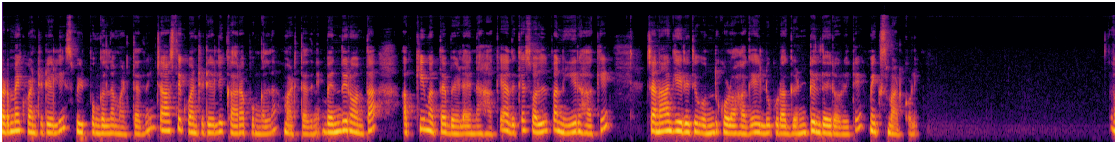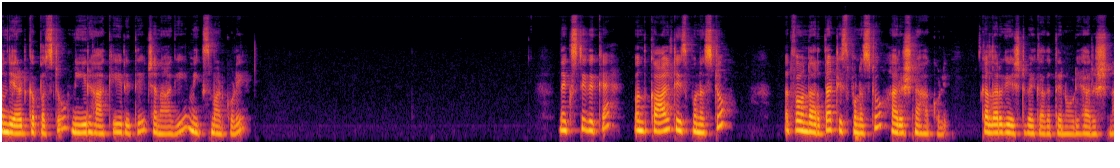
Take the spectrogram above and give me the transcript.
ಕಡಿಮೆ ಕ್ವಾಂಟಿಟಿಯಲ್ಲಿ ಸ್ವೀಟ್ ಪೊಂಗಲ್ನ ಮಾಡ್ತಾಯಿದ್ದೀನಿ ಜಾಸ್ತಿ ಕ್ವಾಂಟಿಟಿಯಲ್ಲಿ ಖಾರ ಪೊಂಗಲ್ನ ಮಾಡ್ತಾಯಿದ್ದೀನಿ ಬೆಂದಿರೋಂಥ ಅಕ್ಕಿ ಮತ್ತು ಬೇಳೆಯನ್ನು ಹಾಕಿ, ಅದಕ್ಕೆ ಸ್ವಲ್ಪ ನೀರು ಹಾಕಿ, ಚೆನ್ನಾಗಿ ಈ ರೀತಿ ಹೊಂದ್ಕೊಳ್ಳೋ ಹಾಗೆ ಇಲ್ಲೂ ಕೂಡ ಗಂಟಿಲ್ಲದೆ ಇರೋ ರೀತಿ ಮಿಕ್ಸ್ ಮಾಡ್ಕೊಳ್ಳಿ. ಒಂದು ಎರಡು ಕಪ್ಪಷ್ಟು ನೀರು ಹಾಕಿ ಈ ರೀತಿ ಚೆನ್ನಾಗಿ ಮಿಕ್ಸ್ ಮಾಡ್ಕೊಳ್ಳಿ. ನೆಕ್ಸ್ಟ್ ಇದಕ್ಕೆ ಒಂದು ಕಾಲು ಟೀ ಸ್ಪೂನಷ್ಟು ಅಥವಾ ಒಂದು ಅರ್ಧ ಟೀ ಸ್ಪೂನಷ್ಟು ಅರಿಶಿನ ಹಾಕ್ಕೊಳ್ಳಿ ಕಲರ್ಗೆ ಎಷ್ಟು ಬೇಕಾಗುತ್ತೆ ನೋಡಿ ಅರಿಶಿನ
